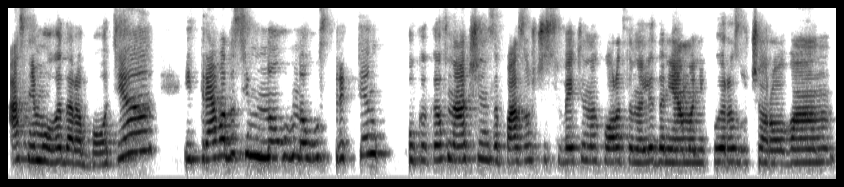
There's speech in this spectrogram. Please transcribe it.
аз не мога да работя и трябва да си много, много стриктен по какъв начин запазваш часовете на хората, нали, да няма никой разочарован,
